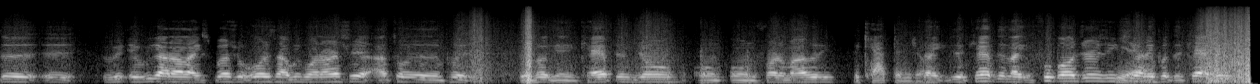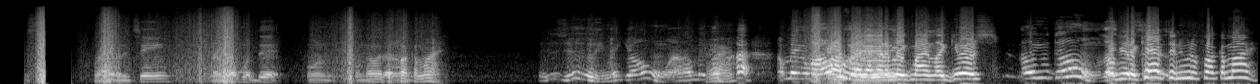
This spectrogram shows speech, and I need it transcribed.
the uh, we- if we got our like special orders how we want our shit. I told her to put the fucking Captain John on on the front of my hoodie. The captain joke. Like the captain, like a football jersey. Yeah. See how they put the captain right. of the team? Like I want that on. on what the fuck am I? It's your hoodie. Make your own. I'm making. Alright. My, I'm making my Oh, I own. feel like I gotta man. make mine like yours. No, you don't. Like, if you're the captain, who the fuck am I?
